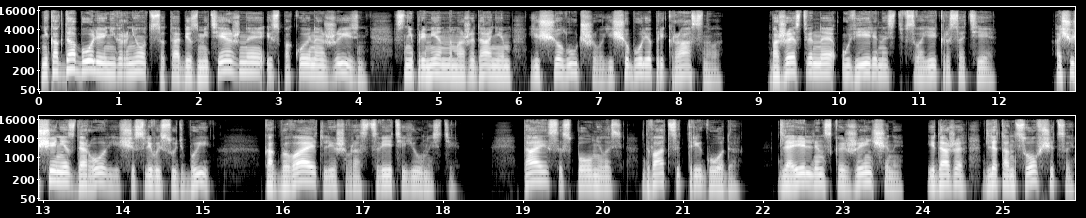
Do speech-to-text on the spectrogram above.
Никогда более не вернется та безмятежная и спокойная жизнь с непременным ожиданием еще лучшего, еще более прекрасного, божественная уверенность в своей красоте, ощущение здоровья, счастливой судьбы, как бывает лишь в расцвете юности. Таис исполнилось 23 года. Для эллинской женщины и даже для танцовщицы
